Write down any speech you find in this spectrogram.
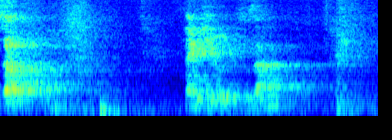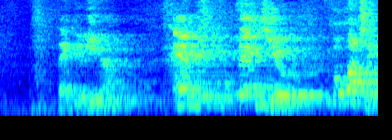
So, thank you, Susanne. Thank you, Lina. And thank you for watching.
